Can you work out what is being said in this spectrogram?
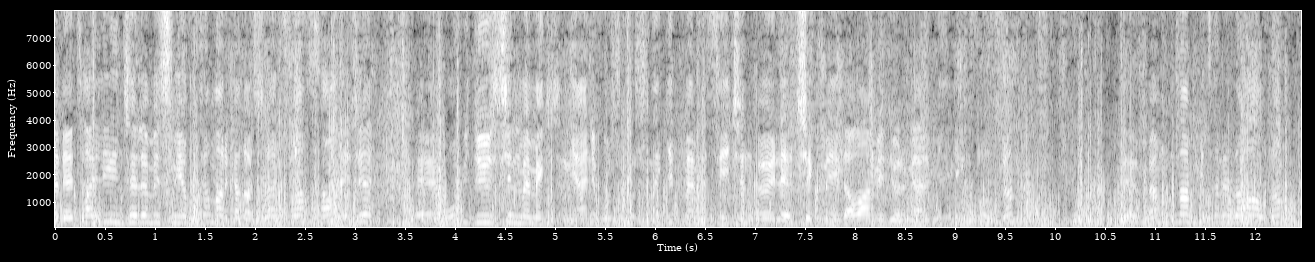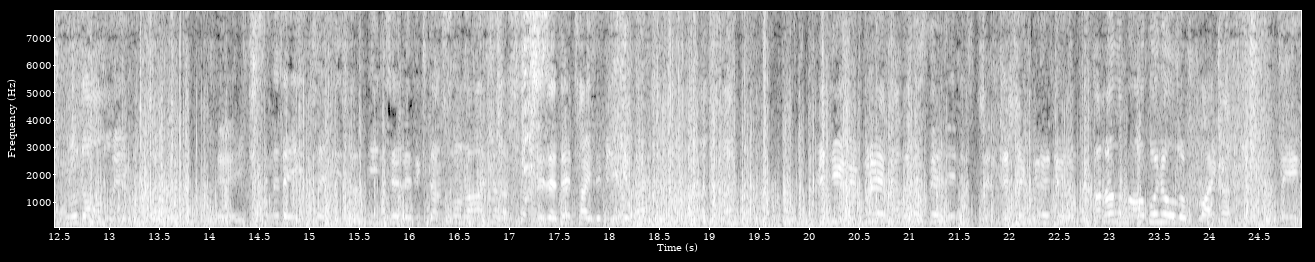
e, detaylı incelemesini yapacağım arkadaşlar. Şu an sadece e, o videoyu silmemek için yani boş boşuna gitmemesi için böyle çekmeye devam ediyorum. Yani bilginiz olsun. Ee, ben bundan bir tane daha aldım. Onu da almaya gideceğim. Ee, ikisini de inceleyeceğim. İnceledikten sonra arkadaşlar size detaylı bilgi vereceğim. Videoyu buraya kadar izlediğiniz için teşekkür ediyorum. Kanalıma abone olup like atmayı unutmayın.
